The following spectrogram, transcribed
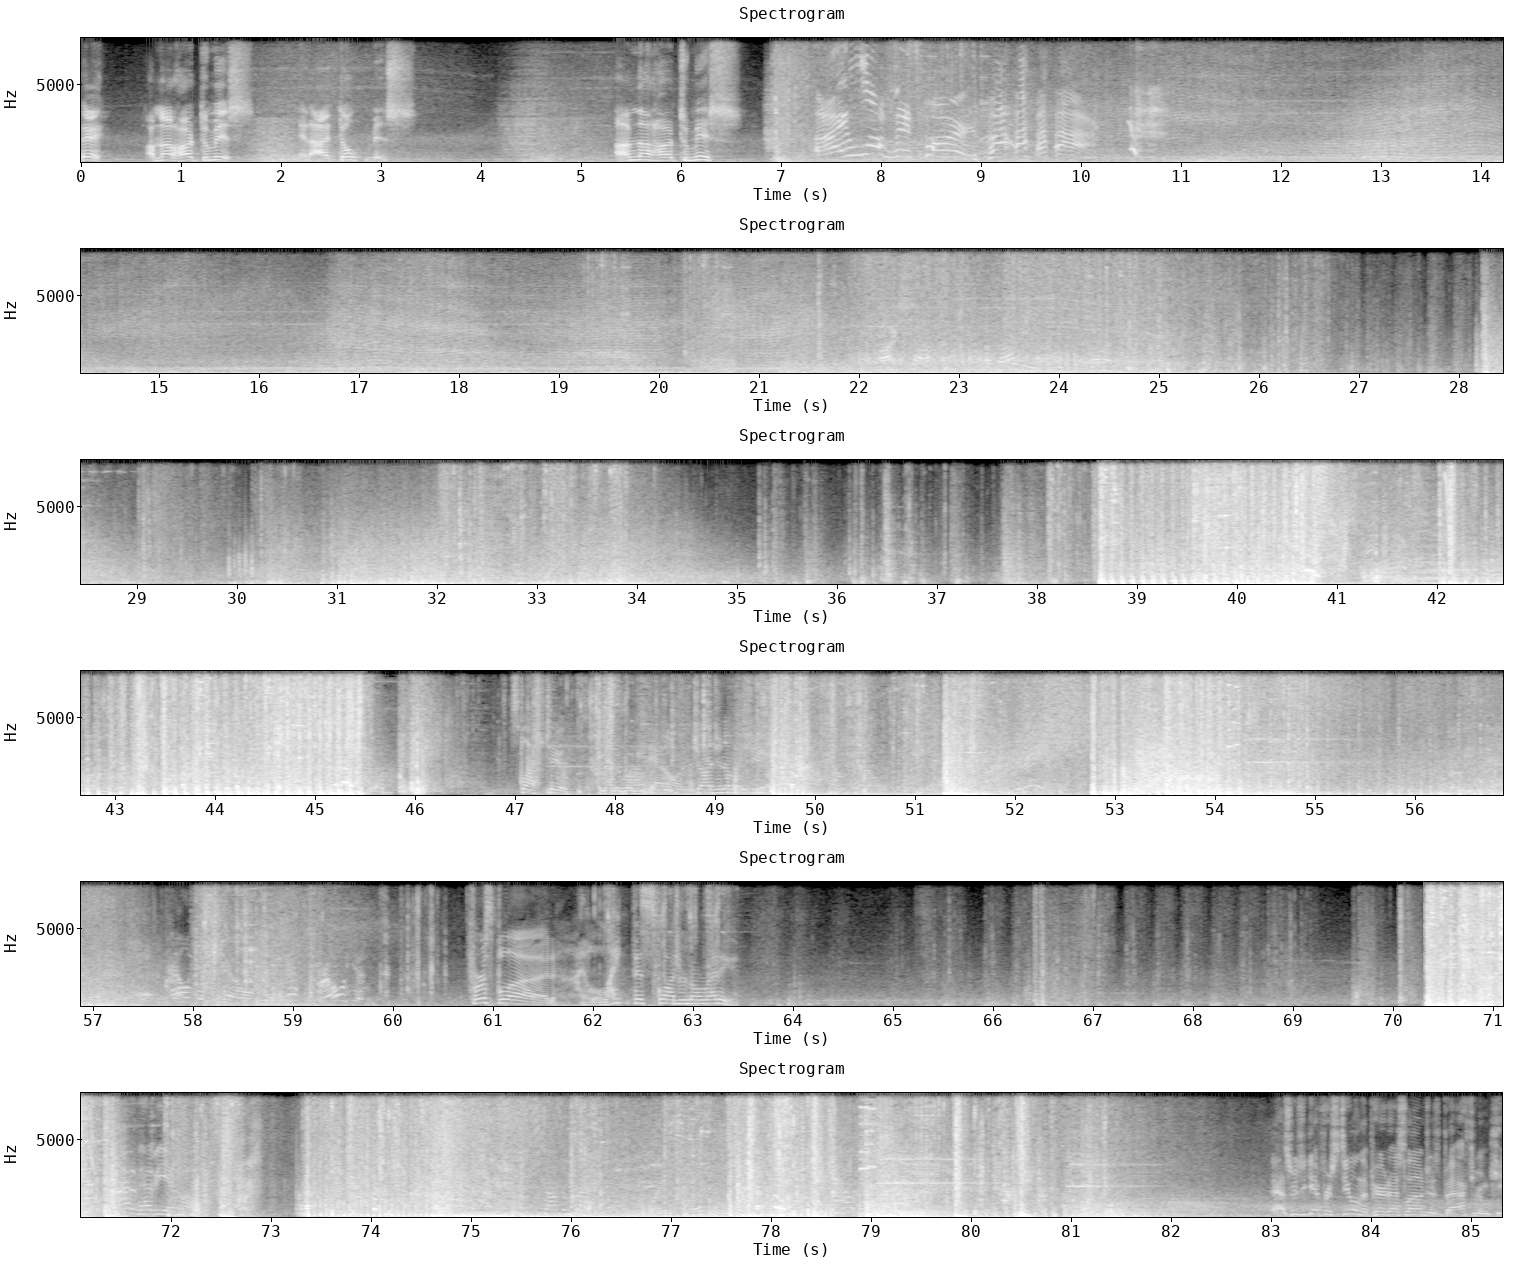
Hey, I'm not hard to miss, and I don't miss. I'm not hard to miss. I love this part! Splash two. Another bogey down. Charging on my shield. Grenade. Bogey's dead. Brilliant kill. Brilliant. First blood. I like this squadron already. That's what you get for stealing the Paradise Lounge's bathroom key.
